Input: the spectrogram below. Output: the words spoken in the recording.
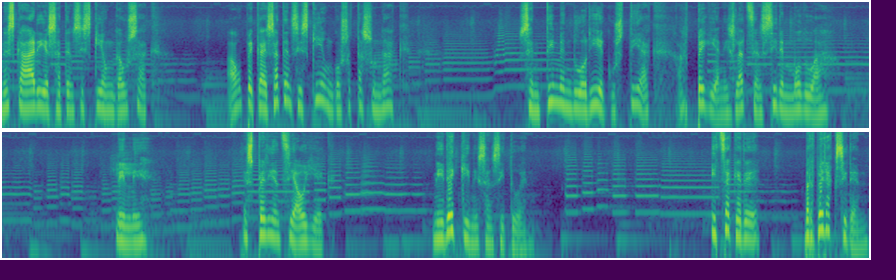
Neska ari esaten zizkion gauzak, haupeka esaten zizkion gozotasunak, sentimendu horiek guztiak arpegian islatzen ziren modua. Lili, esperientzia hoiek nirekin izan zituen. Itzak ere berberak ziren.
